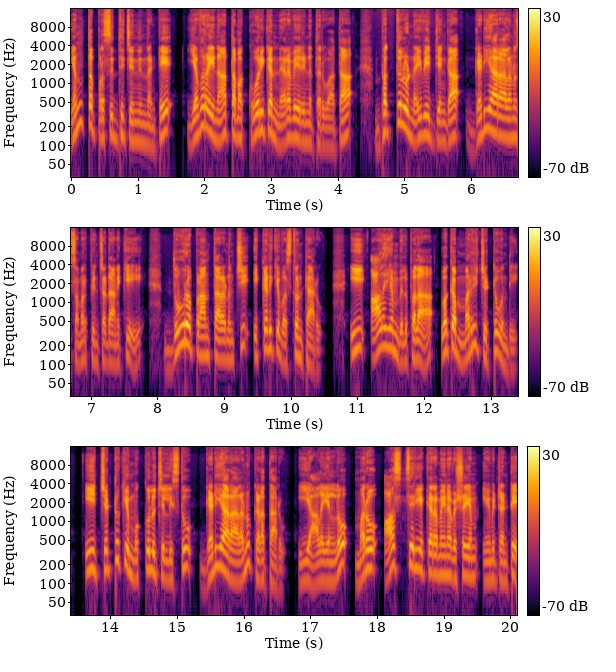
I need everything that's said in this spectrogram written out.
ఎంత ప్రసిద్ధి చెందిందంటే ఎవరైనా తమ కోరిక నెరవేరిన తరువాత భక్తులు నైవేద్యంగా గడియారాలను సమర్పించడానికి దూర ప్రాంతాల నుంచి ఇక్కడికి వస్తుంటారు. ఈ ఆలయం వెలుపల ఒక మర్రి చెట్టు ఉంది. ఈ చెట్టుకి మొక్కులు చెల్లిస్తూ గడియారాలను కడతారు. ఈ ఆలయంలో మరో ఆశ్చర్యకరమైన విషయం ఏమిటంటే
